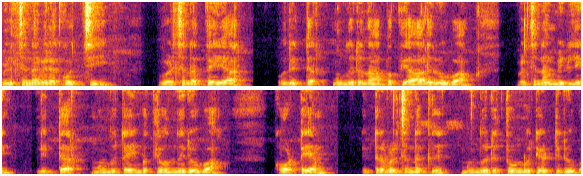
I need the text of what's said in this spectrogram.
വെളിച്ചെണ്ണ വില കൊച്ചി വെളിച്ചെണ്ണ തയ്യാർ ഒരു ലിറ്റർ മുന്നൂറ്റി നാൽപ്പത്തിയാറ് രൂപ. വെളിച്ചെണ്ണ മില്ലിംഗ് ലിറ്റർ മുന്നൂറ്റി അമ്പത്തി ഒന്ന് രൂപ. കോട്ടയം ലിറ്റർ വെളിച്ചെണ്ണയ്ക്ക് മുന്നൂറ്റി തൊണ്ണൂറ്റി എട്ട് രൂപ.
